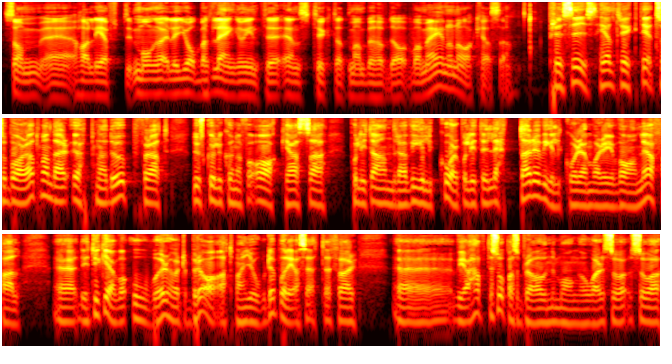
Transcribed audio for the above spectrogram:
som eh, har levt, många, eller jobbat länge och inte ens tyckte att man behövde vara med i någon a-kassa. Precis, helt riktigt. Så bara att man där öppnade upp för att du skulle kunna få a-kassa på lite andra villkor, på lite lättare villkor än vad det är i vanliga fall. Eh, det tycker jag var oerhört bra att man gjorde på det sättet. För eh, vi har haft det så pass bra under många år, så, så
